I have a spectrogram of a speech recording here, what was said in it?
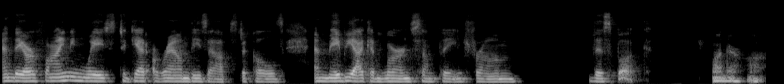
and they are finding ways to get around these obstacles. And maybe I can learn something from this book. Wonderful.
